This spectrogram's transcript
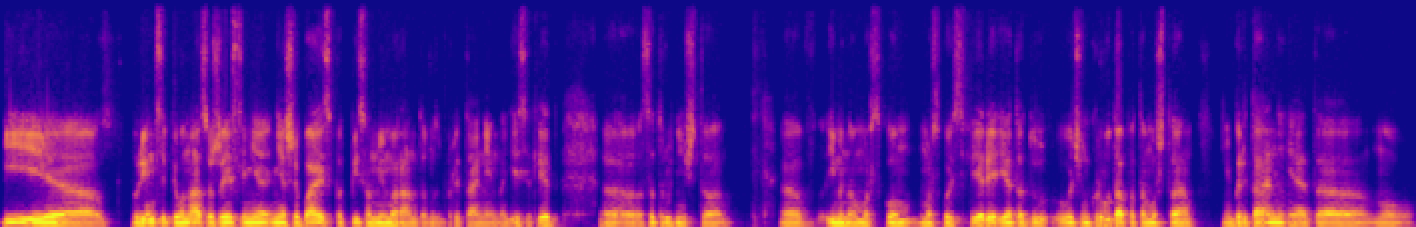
И, э, в принципе, у нас уже, если не, не ошибаюсь, подписан меморандум с Британией на 10 лет сотрудничества именно в морском, морской сфере. И это очень круто, потому что Британия это ну,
